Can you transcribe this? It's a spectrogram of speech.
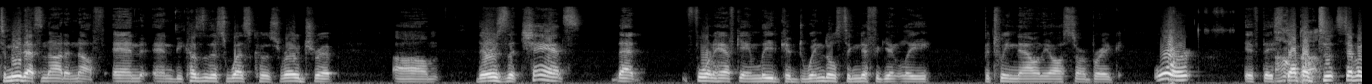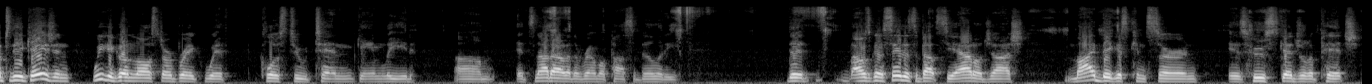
to me that's not enough. And and because of this West Coast road trip, um, there's the chance that four and a half game lead could dwindle significantly between now and the All Star break, or if they step up to step up to the occasion, we could go to an All Star break with close to ten game lead. Um, it's not out of the realm of possibility. The, I was going to say this about Seattle, Josh. My biggest concern is who's scheduled to pitch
